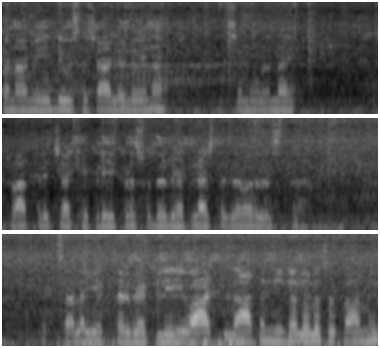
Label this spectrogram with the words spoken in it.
पण आम्ही दिवसाच्या आलेलो आहे ना त्याच्यामुळं नाही. रात्रीच्या खेकडी इकडं सुद्धा भेटल्या असत्या जबरदस्त. तर चला एक तर भेटली वाटलं आता निघालेलोच होतो आम्ही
